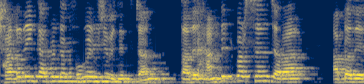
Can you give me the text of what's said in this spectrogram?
শাটারিং কার্পেন্টার ফোরম্যান হিসেবে যেতে চান, তাদের হান্ড্রেড পার্সেন্ট যারা আপনাদের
